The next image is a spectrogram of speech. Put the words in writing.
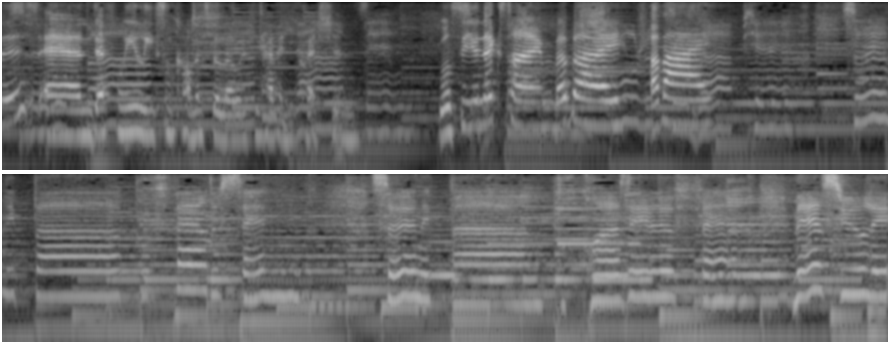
this, and definitely leave some comments below if you have any questions. We'll see you next time. Bye bye. Bye bye. Ce n'est pas pour faire de scène, ce n'est pas pour croiser le fer, mais sur les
